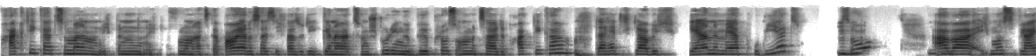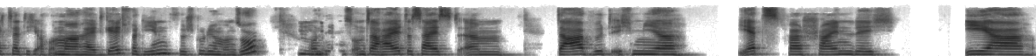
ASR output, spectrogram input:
Praktika zu machen. Und ich bin, ich bin 85er Baujahr, das heißt, ich war so die Generation Studiengebühr plus unbezahlte Praktika. Da hätte ich, glaube ich, gerne mehr probiert. Mhm. So. Mhm. Aber ich musste gleichzeitig auch immer halt Geld verdienen für Studium und so mhm. und Lebensunterhalt. Das heißt, ähm, da würde ich mir jetzt wahrscheinlich eher,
